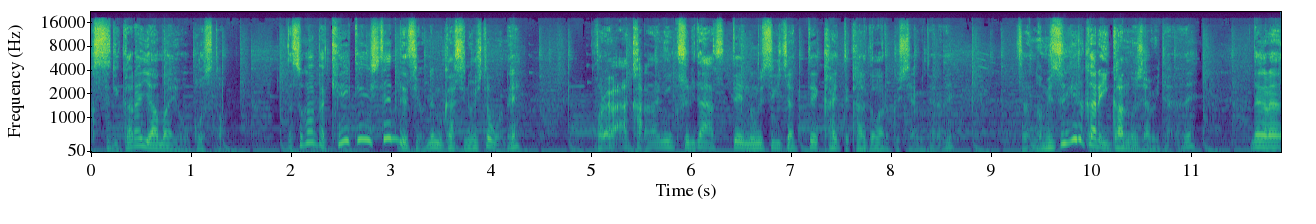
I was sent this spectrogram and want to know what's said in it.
薬から病を起こすと。そこはやっぱ経験してんですよね昔の人もね。これは体にいい薬だっつって飲みすぎちゃってかえって体悪くしちゃうみたいなね。それ飲みすぎるからいかんのじゃみたいなね。だから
